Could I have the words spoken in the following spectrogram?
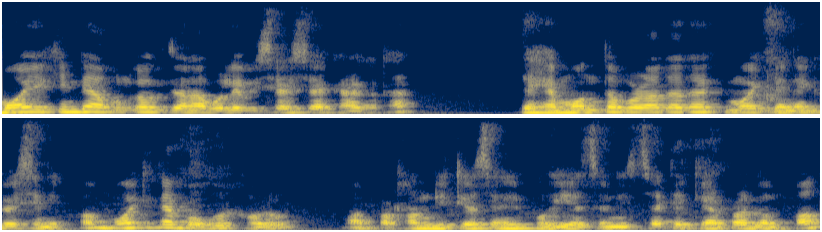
মই এইখিনিতে আপোনালোকক জনাবলৈ বিচাৰিছোঁ এষাৰ কথা যে হেমন্ত বৰা দাদাক মই কেনেকৈ চিনি পাওঁ? মই তেতিয়া বহুত সৰু মই প্ৰথম দ্বিতীয় শ্ৰেণীত পঢ়ি আছোঁ নিশ্চয় তেতিয়াৰ পৰা গম পাওঁ।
